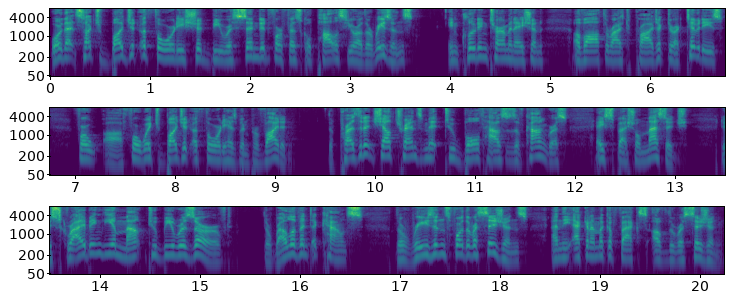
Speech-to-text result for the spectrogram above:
or that such budget authority should be rescinded for fiscal policy or other reasons, including termination of authorized project or activities for, uh, for which budget authority has been provided. The president shall transmit to both houses of Congress a special message describing the amount to be reserved, the relevant accounts, the reasons for the rescissions, and the economic effects of the rescission.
